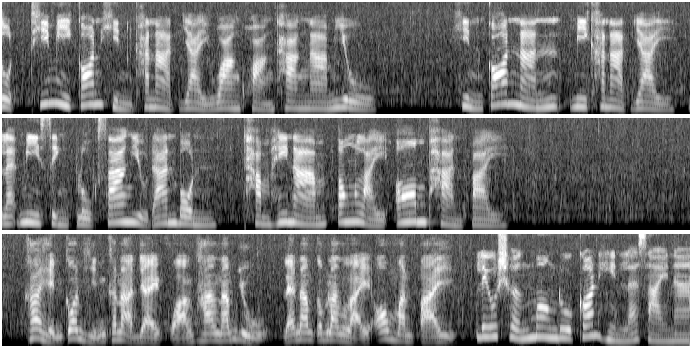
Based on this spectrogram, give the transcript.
จุดที่มีก้อนหินขนาดใหญ่วางขวางทางน้ำอยู่ หินก้อนนั้นมีขนาดใหญ่และมีสิ่งปลูกสร้างอยู่ด้านบนทำให้น้ำต้องไหลอ้อมผ่านไป ข้าเห็นก้อนหินขนาดใหญ่ขวางทางน้ำอยู่ และน้ำกำลังไหลอ้อมมันไป หลิวเฉิงมองดูก้อนหินและสายน้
